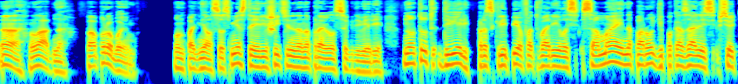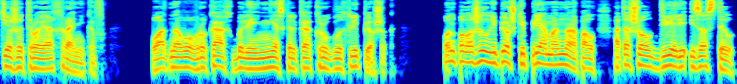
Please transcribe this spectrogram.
«А, ладно, попробуем». Он поднялся с места и решительно направился к двери. Но тут дверь, проскрипев, отворилась сама, и на пороге показались все те же трое охранников. У одного в руках были несколько круглых лепешек. Он положил лепешки прямо на пол, отошел к двери и застыл.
